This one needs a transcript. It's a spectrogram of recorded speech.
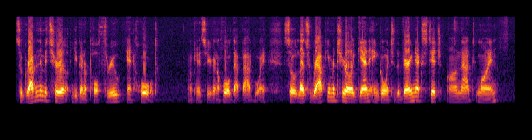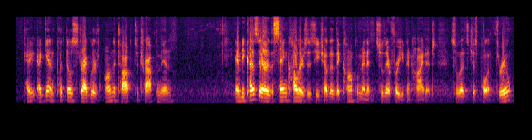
So grabbing the material, you're going to pull through and hold. Okay, so you're going to hold that bad boy. So let's wrap your material again and go into the very next stitch on that line. Okay, again, put those stragglers on the top to trap them in. And because they are the same colors as each other, they complement it, so therefore you can hide it. So let's just pull it through.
